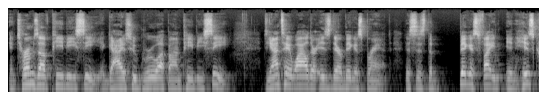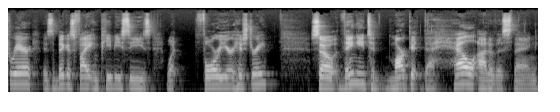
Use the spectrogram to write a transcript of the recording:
In terms of PBC, guys who grew up on PBC, Deontay Wilder is their biggest brand. This is the biggest fight in his career, is the biggest fight in PBC's, what, four year history. So they need to market the hell out of this thing,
